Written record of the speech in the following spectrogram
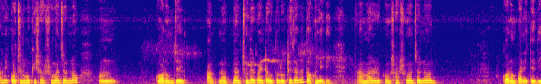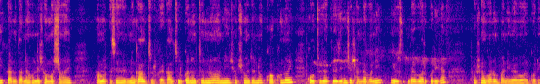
আমি কচুরমুখী সবসময়ের জন্য গরম যে আপনার ঝোলের পানিটা উতল উঠে যাবে তখনই দিই। আমার সবসময়ের জন্য গরম পানিতে দিই, কারণ তা না হলে সমস্যা হয়। আমার কাছে গাল চুলকায়। গাল চুলকানোর জন্য আমি সবসময়ের জন্য কখনোই কচু জাতীয় জিনিসে ঠান্ডা পানি ইউজ, ব্যবহার করি না। সবসময় গরম পানি ব্যবহার করি।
